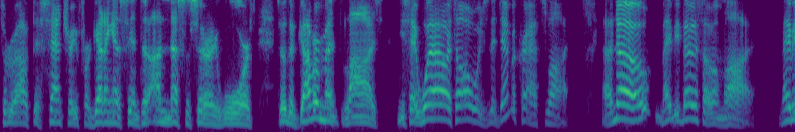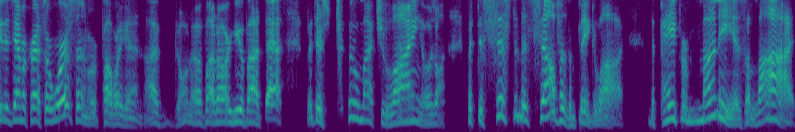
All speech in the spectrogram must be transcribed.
throughout the century for getting us into unnecessary wars? So the government lies. You say, well, it's always the Democrats lie. Uh, no, maybe both of them lie. maybe the Democrats are worse than Republican. I don't know if I'd argue about that, but there's too much lying goes on. But the system itself is a big lie. The paper money is a lie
